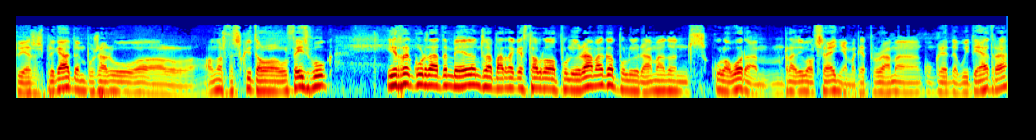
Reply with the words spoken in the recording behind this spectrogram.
tu ja has explicat, vam posar-ho al, al nostre escrit al Facebook, i recordar també, doncs, a part d'aquesta obra del Poliorama, que el Poliorama doncs, col·labora amb Ràdio Balsareny, amb aquest programa en concret d'avui teatre,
